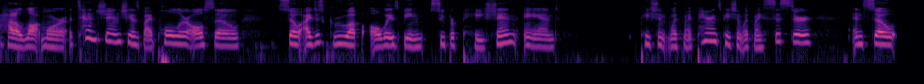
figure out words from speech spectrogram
had a lot more attention. She has bipolar also. So I just grew up always being super patient and patient with my parents, patient with my sister. And so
